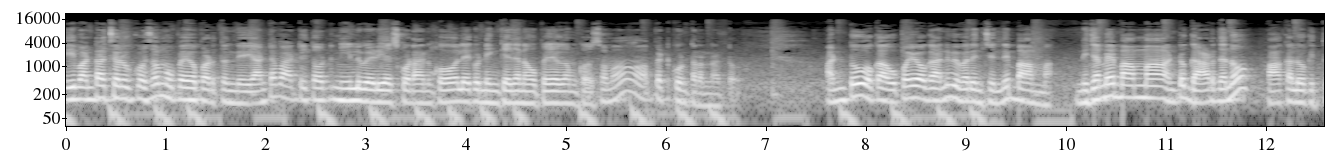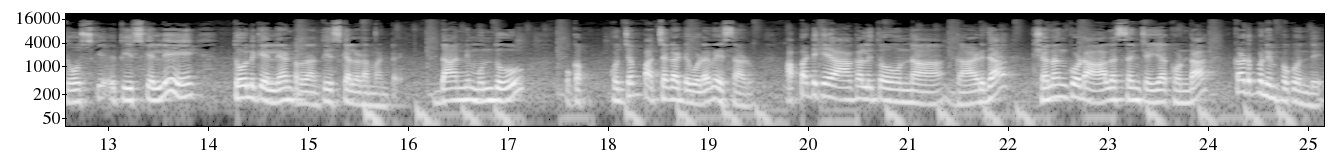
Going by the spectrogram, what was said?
ఈ వంట చెరువు కోసం ఉపయోగపడుతుంది. అంటే వాటితోటి నీళ్ళు వేడి చేసుకోవడానికో లేకుంటే ఇంకేదైనా ఉపయోగం కోసమో పెట్టుకుంటారు అన్నట్టు అంటూ ఒక ఉపయోగాన్ని వివరించింది బామ్మ. నిజమే బామ్మ అంటూ గాడిదను పాకలోకి తోసుకి తీసుకెళ్ళి తోలుకెళ్ళి అంటారు దాన్ని తీసుకెళ్ళడం అంటే. దాన్ని ముందు ఒక కొంచెం పచ్చగడ్డి కూడా వేశాడు. అప్పటికే ఆకలితో ఉన్న గాడిద క్షణం కూడా ఆలస్యం చేయకుండా కడుపు నింపుకుంది.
